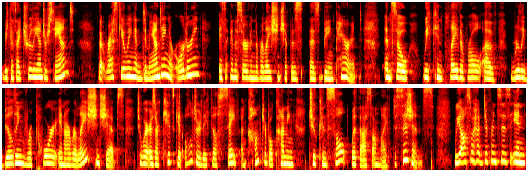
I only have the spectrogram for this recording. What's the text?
because I truly understand that rescuing and demanding or ordering isn't going to serve in the relationship as as being parent. And so we can play the role of really building rapport in our relationships to where as our kids get older they feel safe and comfortable coming to consult with us on life decisions. We also have differences in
